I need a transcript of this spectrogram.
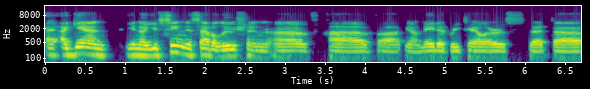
again, you know, you've seen this evolution of, of uh, you know, native retailers that, uh,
